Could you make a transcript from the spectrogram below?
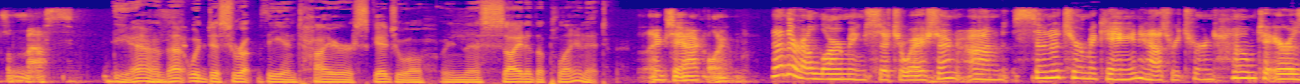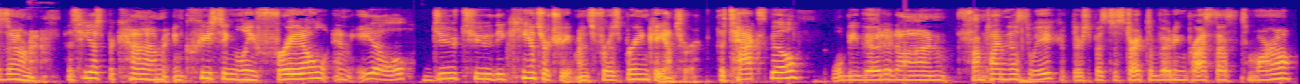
it's a mess. Yeah, that would disrupt the entire schedule in this side of the planet. Exactly. Another alarming situation. Um, Senator McCain has returned home to Arizona as he has become increasingly frail and ill due to the cancer treatments for his brain cancer. The tax bill will be voted on sometime this week. They're supposed to start the voting process tomorrow.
